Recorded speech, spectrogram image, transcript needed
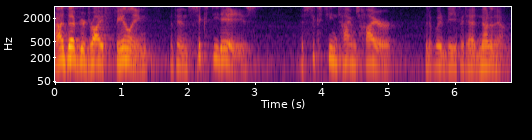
odds of your drive failing within 60 days is 16 times higher than it would be if it had none of them.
